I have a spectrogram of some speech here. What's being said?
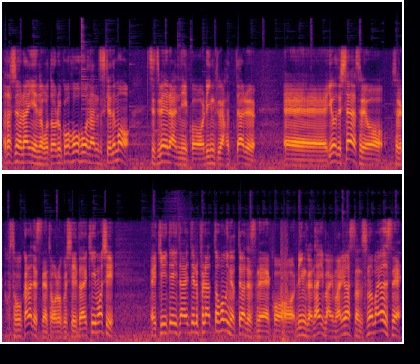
私の LINE へのご登録方法なんですけれども説明欄にこうリンクが貼ってある、えー、ようでしたらそれをそれそこからですね登録していただきもしえ聞いていただいているプラットフォームによってはですね、こう、リンクがない場合もありますので、その場合はですね、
